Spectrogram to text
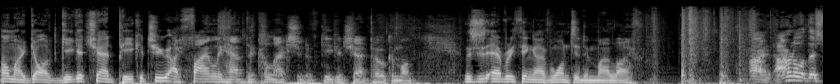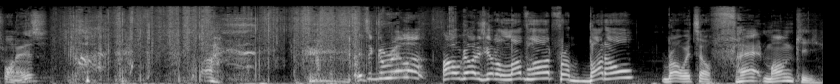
Oh my god, Giga Chad Pikachu. I finally have the collection of Giga Chad Pokemon. This is everything I've wanted in my life. All right, I don't know what this one is. it's a gorilla. Oh god, he's got a love heart for a butthole. Bro, it's a fat monkey.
